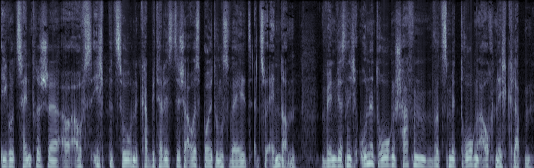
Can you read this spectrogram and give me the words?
egozentrische, aufs Ich bezogene kapitalistische Ausbeutungswelt zu ändern. Wenn wir es nicht ohne Drogen schaffen, wird es mit Drogen auch nicht klappen.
